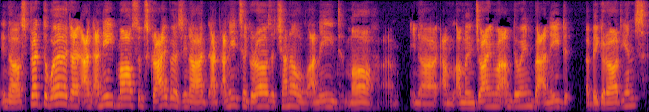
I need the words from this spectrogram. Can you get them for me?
you know, spread the word. I, I, I need more subscribers. You know, I, I, I, need to grow as a channel. I need more. Um, you know, I'm, I'm enjoying what I'm doing, but I need a bigger audience.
